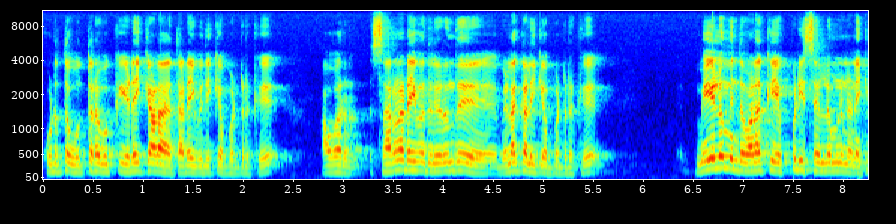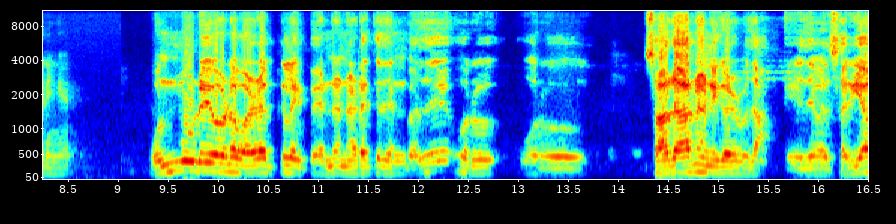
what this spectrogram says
கொடுத்த உத்தரவுக்கு இடைக்கால தடை விதிக்கப்பட்டிருக்கு. அவர் சரணடைவதிலிருந்து விலக்களிக்கப்பட்டிருக்கு மேலும் இந்த வழக்கு எப்படி செல்லும்னு நினைக்கிறீங்க? பொன்முடியோட வழக்கில் இப்போ என்ன நடக்குது என்பது ஒரு ஒரு சாதாரண நிகழ்வு தான் இது சரியா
